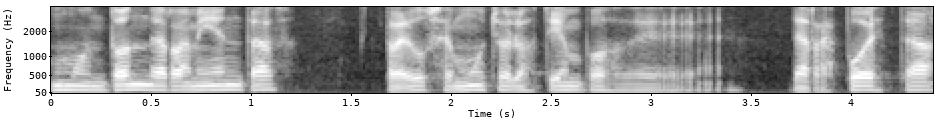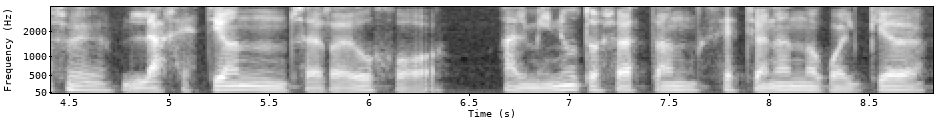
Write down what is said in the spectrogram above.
un montón de herramientas, reduce mucho los tiempos de, de respuesta, Sí. la gestión se redujo al minuto, ya están gestionando cualquier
